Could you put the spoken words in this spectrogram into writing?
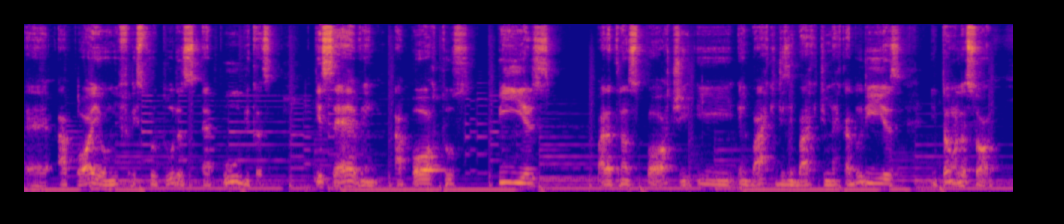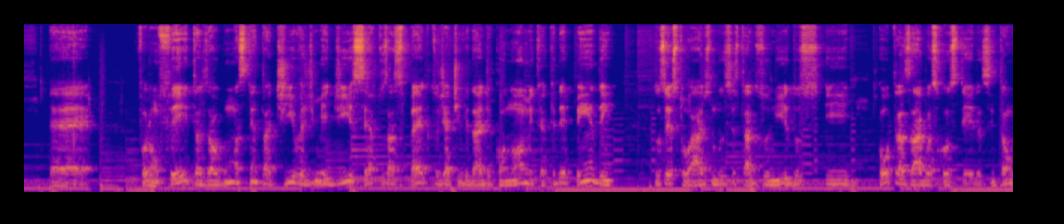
é, apoia infraestruturas é, públicas que servem a portos, piers para transporte e embarque e desembarque de mercadorias. Então, olha só, é, foram feitas algumas tentativas de medir certos aspectos de atividade econômica que dependem dos estuários nos Estados Unidos e outras águas costeiras. Então,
